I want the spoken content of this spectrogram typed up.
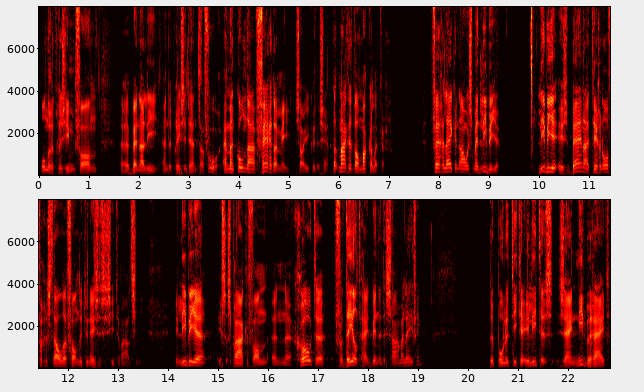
onder het regime van Ben Ali en de president daarvoor. En men kon daar verder mee, zou je kunnen zeggen. Dat maakt het wel makkelijker. Vergelijk het nou eens met Libië. Libië is bijna het tegenovergestelde van de Tunesische situatie. In Libië is er sprake van een uh, grote verdeeldheid binnen de samenleving. De politieke elites zijn niet bereid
